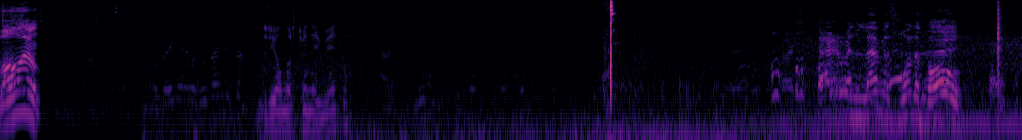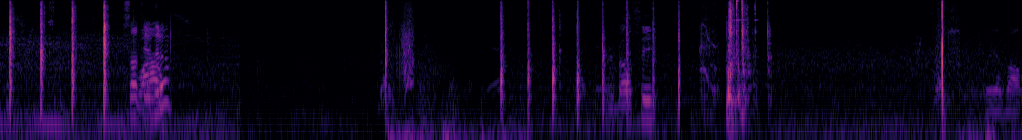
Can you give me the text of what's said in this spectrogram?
bal, jong. 320 meter. Erwin Lemmens, what a ball. Staat hij erop? Goeie bal, zie. Goeie bal.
